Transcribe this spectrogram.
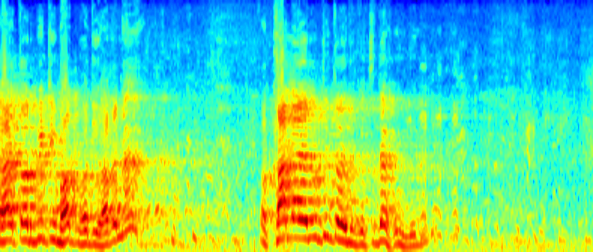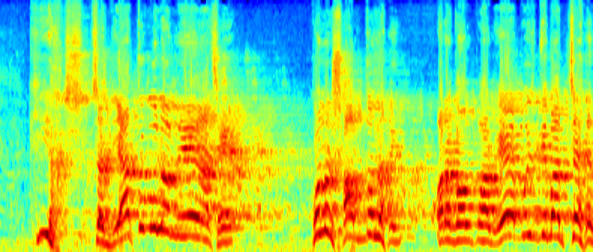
হয়, তোর বিটি হবে না? রুটি তৈরি দেখুন কি এতগুলো মেয়ে আছে, কোনো শব্দ নাই। ওরা গল্প হবে। এ, বুঝতে পারছেন?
